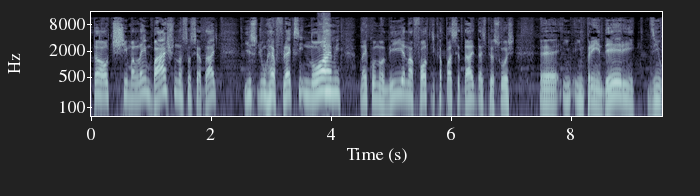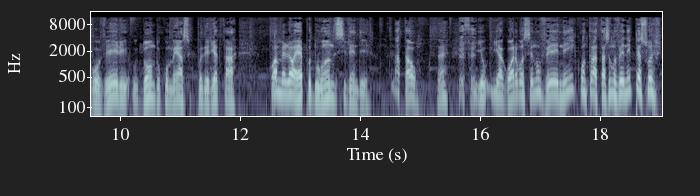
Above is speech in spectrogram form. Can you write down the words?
Então a autoestima lá embaixo na sociedade isso de um reflexo enorme na economia, na falta de capacidade das pessoas é, empreenderem, desenvolverem, o dono do comércio que poderia estar. Qual a melhor época do ano de se vender? Natal, né? E, e agora você não vê nem contratar, você não vê nem pessoas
